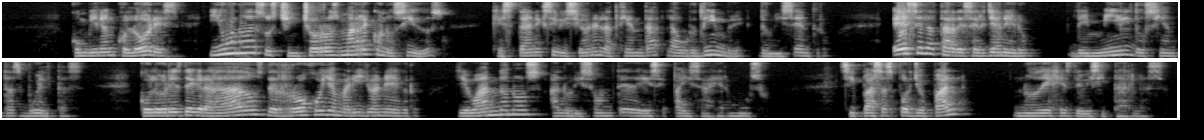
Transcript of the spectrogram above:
Combinan colores y uno de sus chinchorros más reconocidos, que está en exhibición en la tienda La Urdimbre de Unicentro, es el atardecer llanero de 1200 vueltas, colores degradados de rojo y amarillo a negro, llevándonos al horizonte de ese paisaje hermoso. Si pasas por Yopal, no dejes de visitarlas.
